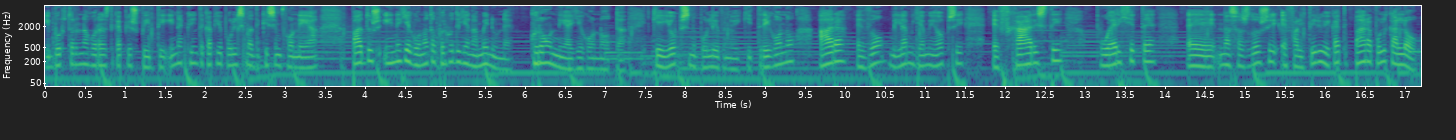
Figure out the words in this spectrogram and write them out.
ή μπορεί τώρα να αγοράζετε κάποιο σπίτι ή να κλείνετε κάποια πολύ σημαντική συμφωνία. Πάντως είναι γεγονότα που έρχονται για να μείνουν, κρόνια γεγονότα. Και η όψη είναι πολύ ευνοϊκή. Τρίγωνο, άρα εδώ μιλάμε για μια όψη ευχάριστη που έρχεται ε, να σας δώσει εφαλτήριο για κάτι πάρα πολύ καλό.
